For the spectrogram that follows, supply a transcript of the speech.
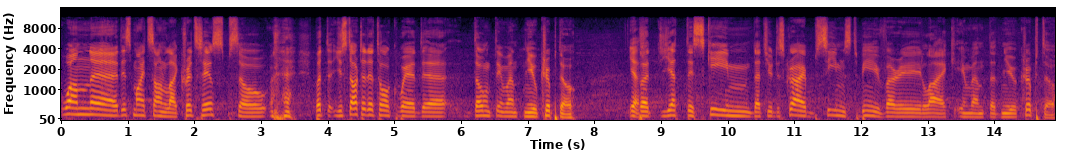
one, uh, this might sound like criticism. So, but you started the talk with uh, don't invent new crypto. Yes. But yet the scheme that you describe seems to me very like invented new crypto.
